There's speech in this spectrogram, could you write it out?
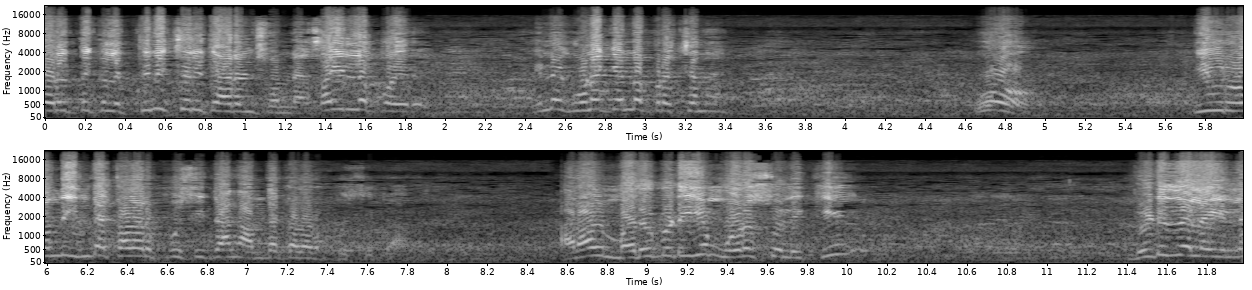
கருத்துக்களை திணிச்சிருக்காருன்னு சொன்ன. சைட்ல போயிரு. இன்னைக்கு உனக்கு என்ன பிரச்சனை? ஓ இவர் வந்து இந்த கலர் பூசிட்டாங்க அந்த கலர் பூசிட்டாங்க. ஆனால் மறுபடியும் முரசொலிக்கு விடுதலையில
